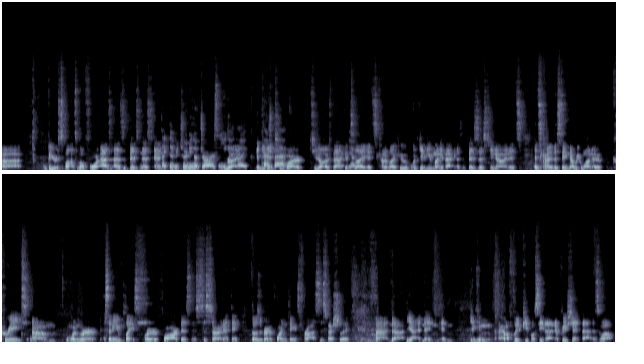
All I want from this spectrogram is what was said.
uh, be responsible for as as a business and. like the returning of jars and you Right. get like and you get back two bar two dollars back. It's Yeah. like it's kind of like who would give you money back as a business, you know? And it's it's kind of this thing that we want to create um, when we're setting in place for for our business to start. And I think those are very important things for us, especially. And uh, yeah, and, and and you can hopefully people see that and appreciate that as well.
